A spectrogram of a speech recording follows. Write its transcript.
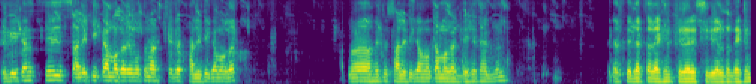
এটা হচ্ছে সালেটি কামাগারের মতন আসছে, এটা সালেটি কামাগার। আপনারা হয়তো সালেটি কামা কামাগার দেখে থাকবেন। এটা ফেদারটা দেখেন ফেদারের সিরিয়ালটা দেখেন।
